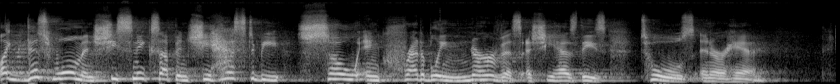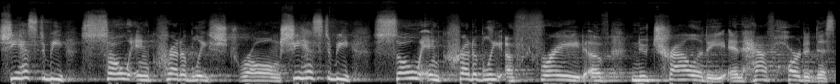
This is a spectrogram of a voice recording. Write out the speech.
like this woman, she sneaks up and she has to be so incredibly nervous as she has these tools in her hand. She has to be so incredibly strong. She has to be so incredibly afraid of neutrality and half heartedness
